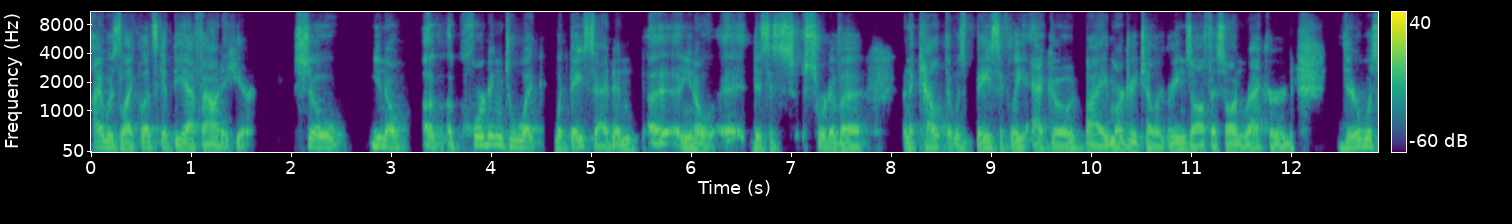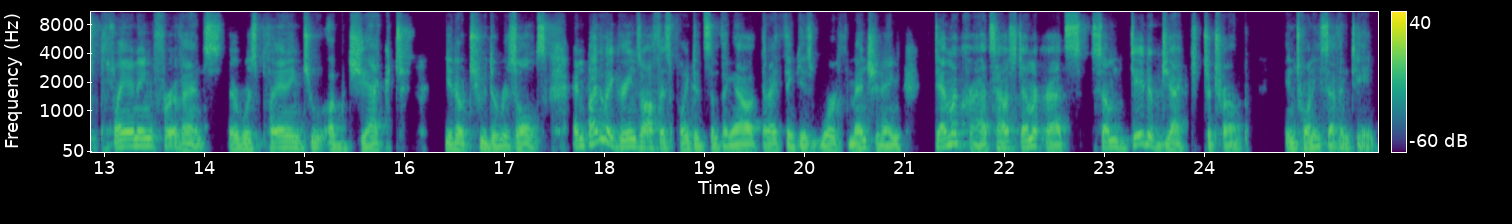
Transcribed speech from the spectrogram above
I was like let's get the f out of here. So you know, according to what what they said, and uh, you know, uh, this is sort of a an account that was basically echoed by Marjorie Taylor Greene's office on record. There was planning for events. There was planning to object, you know, to the results. And by the way, Greene's office pointed something out that I think is worth mentioning. Democrats, House Democrats, some did object to Trump in 2017.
